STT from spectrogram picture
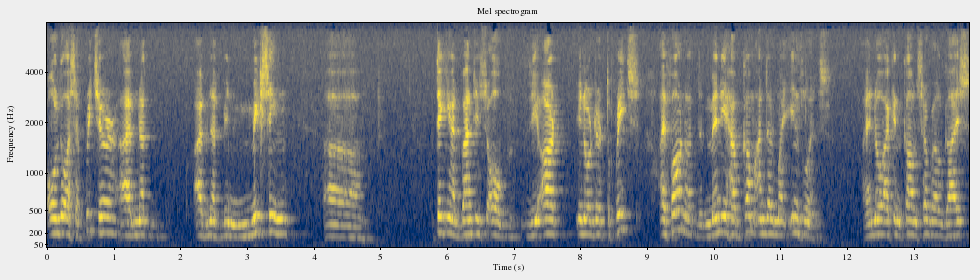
although as a preacher, I have not, I have not been mixing. Uh, taking advantage of the art in order to preach, I found out that many have come under my influence. I know I can count several guys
